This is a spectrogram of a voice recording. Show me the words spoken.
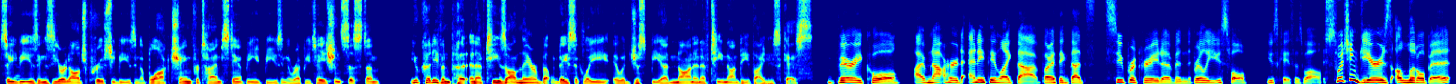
So you'd yeah. be using zero knowledge proofs. You'd be using a blockchain for timestamping. You'd be using a reputation system. You could even put NFTs on there, but basically it would just be a non NFT, non DeFi use case. Very cool. I've not heard anything like that, but I think that's super creative and really useful use case as well. Switching gears a little bit,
